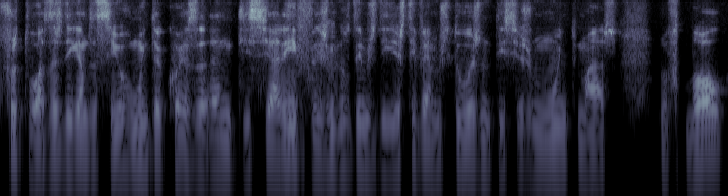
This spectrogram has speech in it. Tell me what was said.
frutuosas, digamos assim. Houve muita coisa a noticiar. Infelizmente, nos últimos dias tivemos duas notícias muito más no futebol.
